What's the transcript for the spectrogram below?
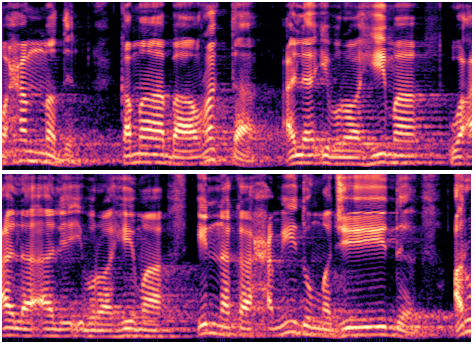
মুহাম্মাদিন কামা বারাকতা আলা ইব্রাহিমা وعلى آل إبراهيم إنك حميد مجيد আরও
